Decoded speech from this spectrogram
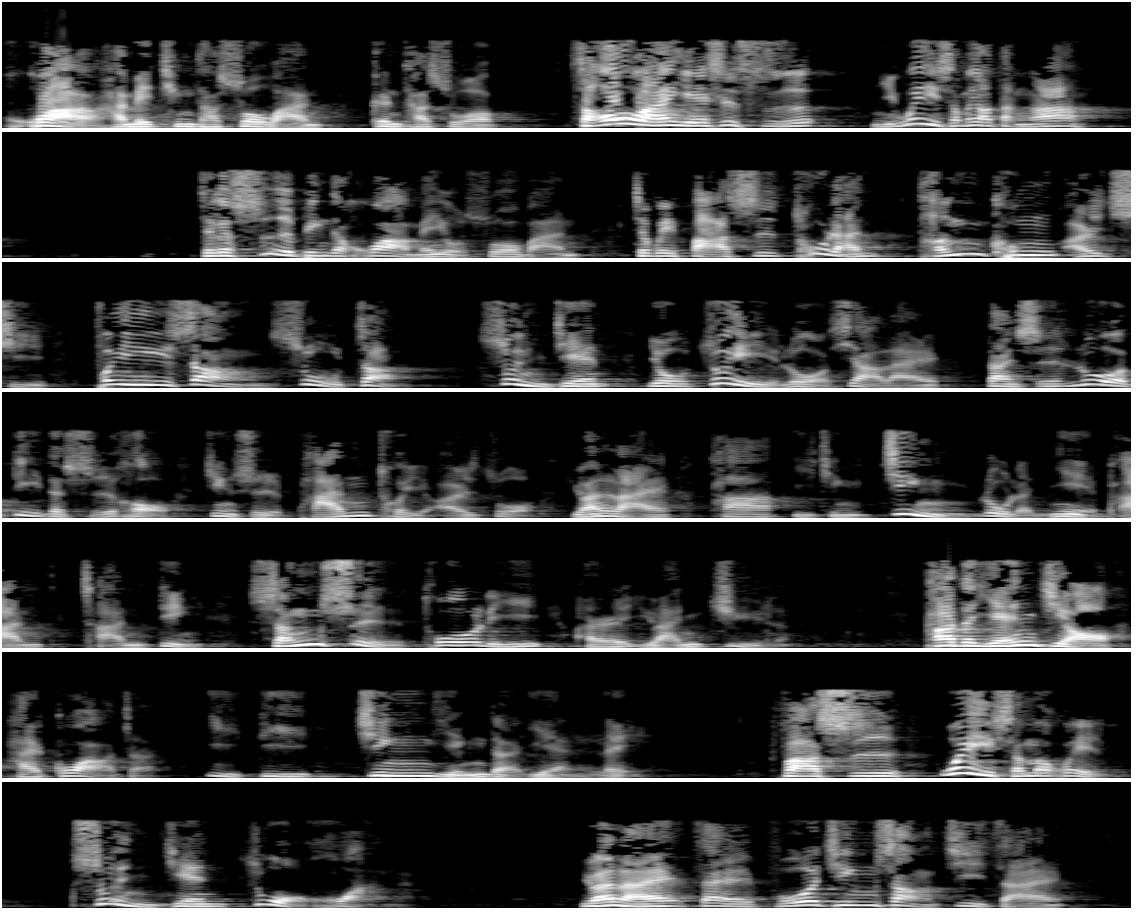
话还没听他说完，跟他说：“早晚也是死，你为什么要等啊？”这个士兵的话没有说完，这位法师突然。腾空而起，飞上数丈，瞬间又坠落下来。但是落地的时候，竟是盘腿而坐。原来他已经进入了涅槃禅定，神识脱离而圆聚了。他的眼角还挂着一滴晶莹的眼泪。法师为什么会瞬间作画呢？原来在佛经上记载，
